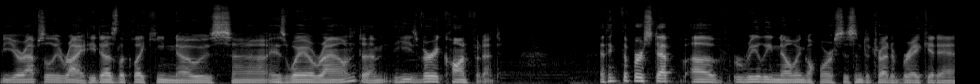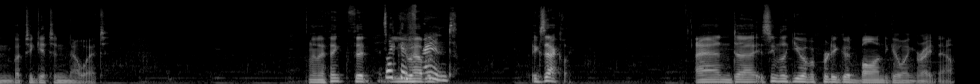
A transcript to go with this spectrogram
you're absolutely right. He does look like he knows uh, his way around. Um, he's very confident. I think the first step of really knowing a horse isn't to try to break it in, but to get to know it. And I think that It's like you a have friend. Exactly. And uh, it seems like you have a pretty good bond going right now.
